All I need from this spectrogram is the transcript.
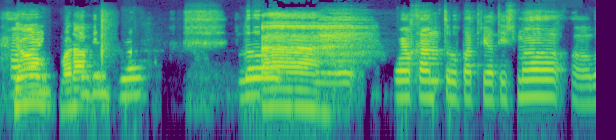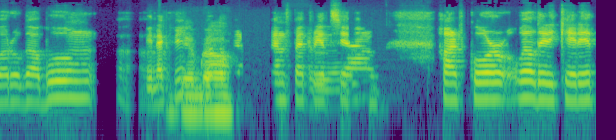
how Yo, are you what up? doing, bro? Lo, Ah. uh, welcome to Patriotisme, uh, baru gabung. Uh, Pinek Yeah, bro. fans Patriots Iya. yang hardcore, well dedicated.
